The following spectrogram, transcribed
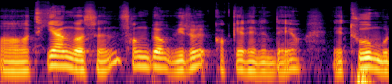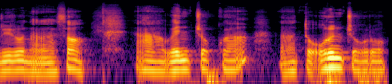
어, 특이한 것은 성벽 위를 걷게 되는데요. 두 무리로 나눠서 아, 왼쪽과 아, 또 오른쪽으로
